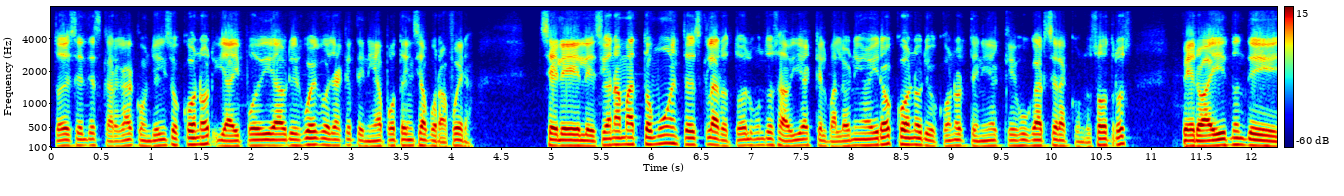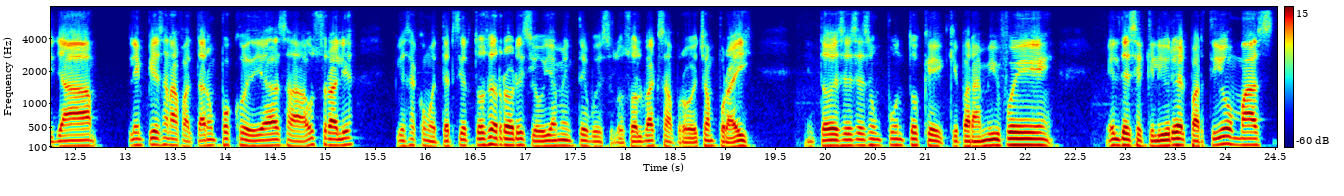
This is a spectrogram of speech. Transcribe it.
entonces él descarga con James O'Connor y ahí podía abrir juego ya que tenía potencia por afuera. Se le lesiona a Matt Tomu, entonces claro, todo el mundo sabía que el balón iba a ir a O'Connor y O'Connor tenía que jugársela con nosotros, pero ahí es donde ya le empiezan a faltar un poco de ideas a Australia, empieza a cometer ciertos errores y obviamente pues los All Blacks aprovechan por ahí. Entonces ese es un punto que, para mí fue el desequilibrio del partido, más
